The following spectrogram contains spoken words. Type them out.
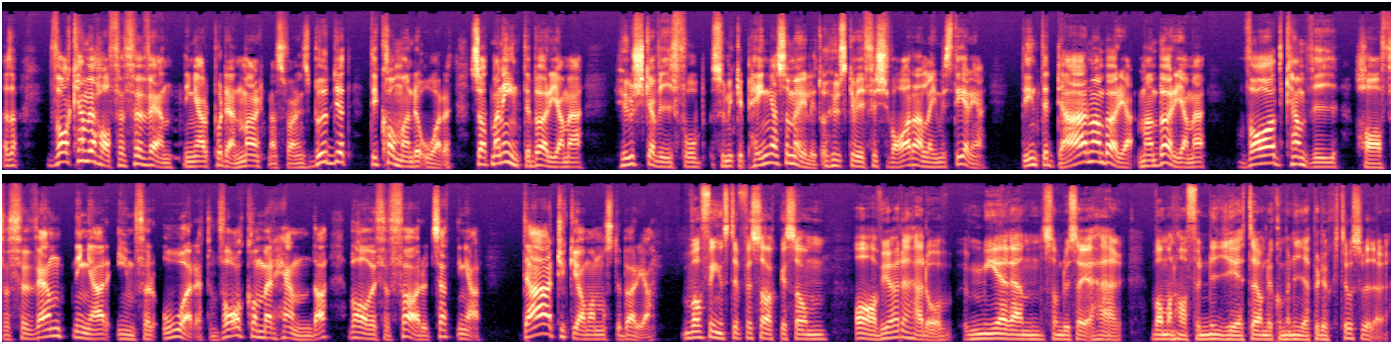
Alltså, vad kan vi ha för förväntningar på den marknadsföringsbudget det kommande året? Så att man inte börjar med hur ska vi få så mycket pengar som möjligt och hur ska vi försvara alla investeringar? Det är inte där man börjar. Man börjar med Vad kan vi ha för förväntningar inför året? Vad kommer hända? Vad har vi för förutsättningar? Där tycker jag man måste börja. Vad finns det för saker som avgör det här då? Mer än, som du säger här, vad man har för nyheter, om det kommer nya produkter och så vidare.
